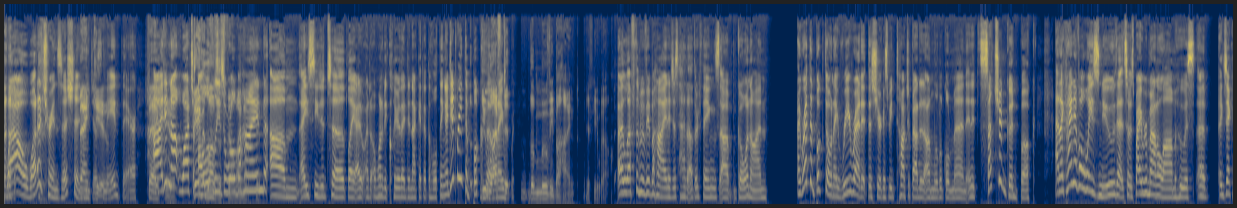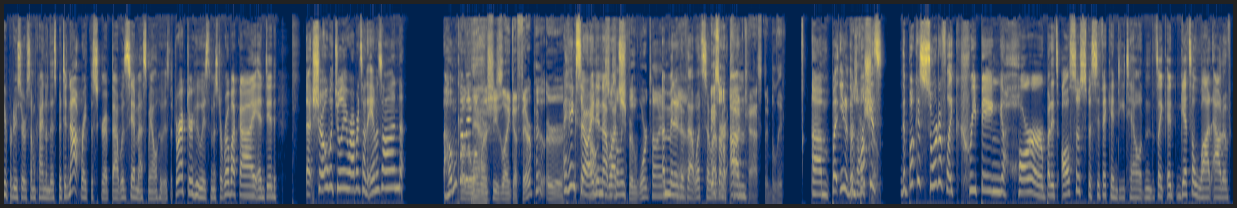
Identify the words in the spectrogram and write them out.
wow, what a transition Thank you just you. made there. Thank I did you. not watch David all of Leave the World film, I Behind. Um, I just needed to like. I, I want to be clear that I did not get the whole thing. I did read the book you though, left and I it, the movie behind, if you will. I left the movie behind. I just had other things um, going on. I read the book though, and I reread it this year because we talked about it on Little Gold Men, and it's such a good book. And I kind of always knew that. So it's by Rumaan Alam, who is a executive producer of some kind on this, but did not write the script. That was Sam Esmail, who is the director, who is the Mr. Robot guy, and did that show with Julia Roberts on Amazon, Oh, Homecoming. the one Yeah. where she's like a therapist, or I think so. I did not watch something for the wartime. a minute Yeah. of that whatsoever. Based on a Um, podcast, I believe. Um, but you know, the Where's book is the book is sort of like creeping horror, but it's also specific and detailed, and it's like it gets a lot out of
